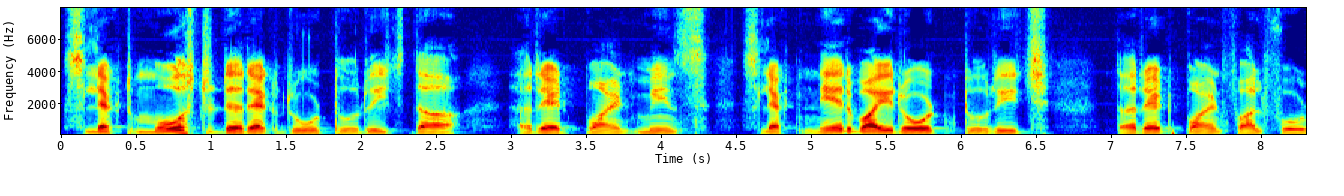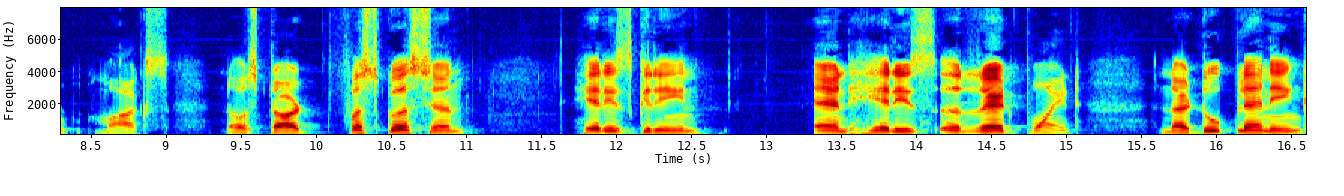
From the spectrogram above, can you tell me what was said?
select most direct route to reach the red point. Means select nearby road to reach the red point for four marks. Now start. First question here is green and here is a red point. Now do planning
